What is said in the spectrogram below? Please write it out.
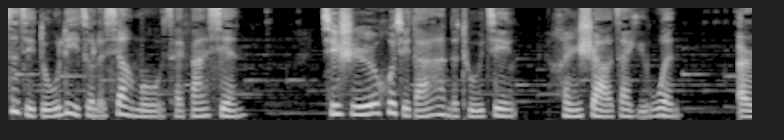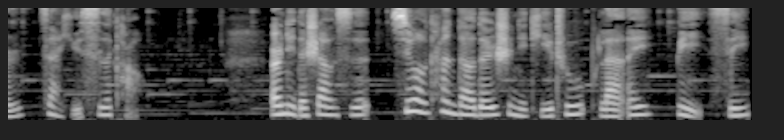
自己独立做了项目，才发现，其实获取答案的途径很少在于问，而在于思考。而你的上司希望看到的是你提出 Plan A、B、C，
